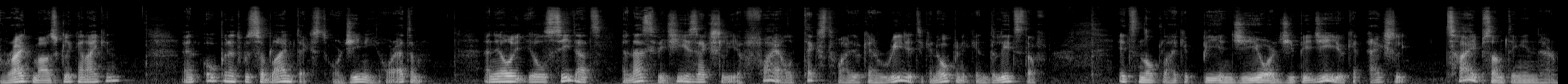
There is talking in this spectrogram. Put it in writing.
right mouse click an icon and open it with Sublime Text or Geany or Atom. And you'll, you'll see that an SVG is actually a file, a text file. You can read it, you can open it, you can delete stuff. It's not like a PNG or a JPG. You can actually type something in there.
